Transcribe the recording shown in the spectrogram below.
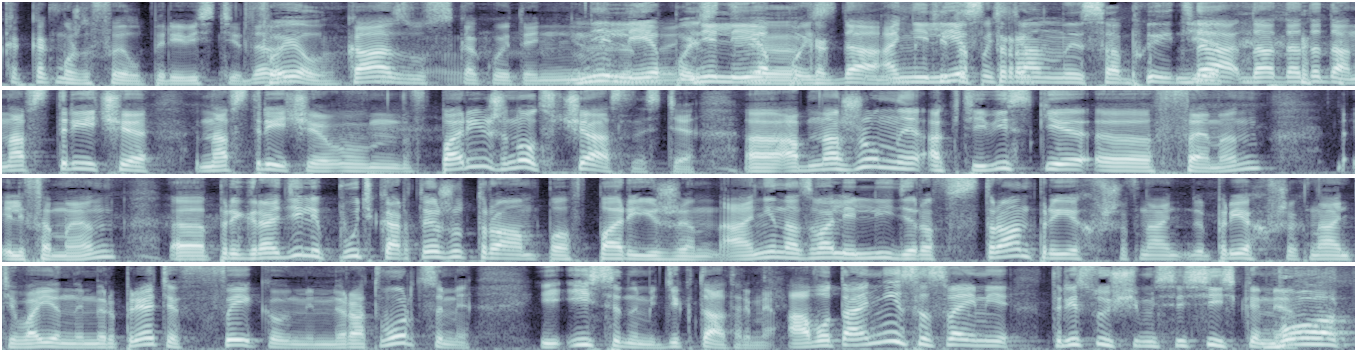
как, как можно fail перевести, да? Fail? Казус какой-то. Нелепость. Нелепость, как, да. А нелепость... странные события. Да, да, да, да, да. На встрече, на встрече в Париже, ну вот в частности, э, обнаженные активистки э, Фемен, или ФМН, э, преградили путь кортежу Трампа в Париже. Они назвали лидеров стран, приехавших на, приехавших на антивоенные мероприятия, фейковыми миротворцами и истинными диктаторами. А вот они со своими трясущимися сиськами... Вот!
